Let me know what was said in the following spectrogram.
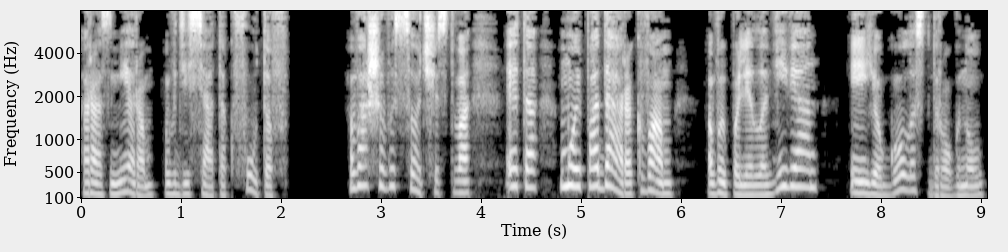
размером в десяток футов. «Ваше высочество, это мой подарок вам!» — выпалила Вивиан, и ее голос дрогнул.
